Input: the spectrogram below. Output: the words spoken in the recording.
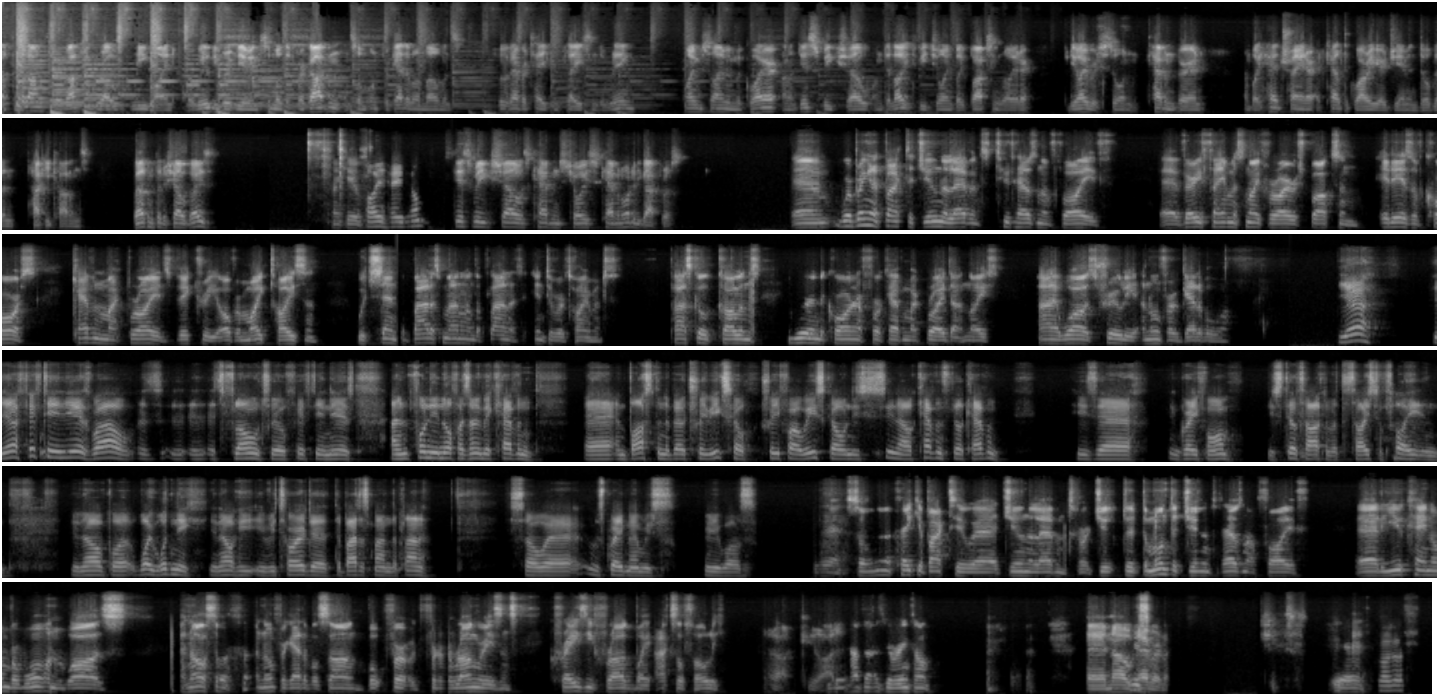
Welcome along to the Rocky Road Rewind, where we'll be reviewing some of the forgotten and some unforgettable moments to have ever taken place in the ring. I'm Simon Maguire, and on this week's show, I'm delighted to be joined by boxing writer for the Irish Sun, Kevin Byrne, and by head trainer at Celtic Warrior Gym in Dublin, Packie Collins. Welcome to the show, guys. Thank you. Hi, how you doing? This week's show is Kevin's choice. Kevin, what have you got for us? Um, we're bringing it back to June 11th, 2005. A very famous night for Irish boxing. It is, of course, Kevin McBride's victory over Mike Tyson, which sent the baddest man on the planet into retirement. Pascal Collins, you were in the corner for Kevin McBride that night, and it was truly an unforgettable one. Yeah, yeah, 15 years. Wow, it's it's flown through 15 years. And funny enough, I was only with Kevin uh, in Boston about three weeks ago, three four weeks ago, and he's you know Kevin's still Kevin. He's uh, in great form. He's still talking about the Tyson fight, and you know, but why wouldn't he? You know, he, he retired the, the baddest man on the planet. So uh, it was great memories, really was. Yeah, so I'm going to take you back to uh, June 11th, or Ju- the, the month of June 2005. Uh, the UK number one was, and also an unforgettable song, but for for the wrong reasons. "Crazy Frog" by Axel Foley. Oh, You God. didn't have that as your ringtone. Uh, no, Yes. never. Yeah.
